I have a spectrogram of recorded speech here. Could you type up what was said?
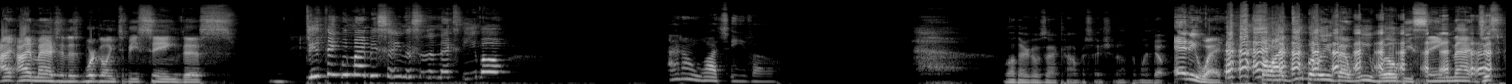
I, I imagine this, we're going to be seeing this. Do you think we might be seeing this in the next Evo? I don't watch Evo. Well, there goes that conversation out the window. Anyway, so I do believe that we will be seeing that. Just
